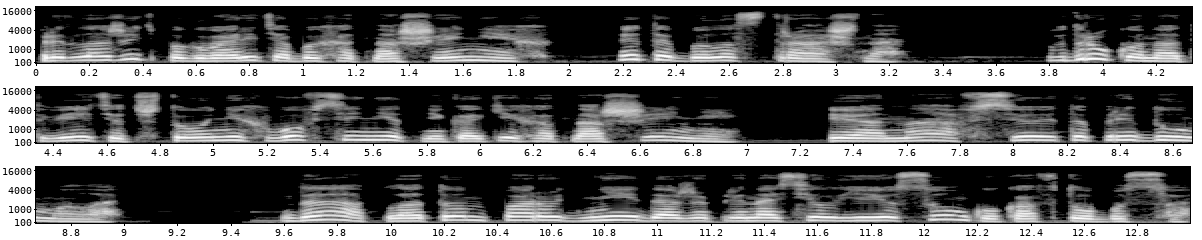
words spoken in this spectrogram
Предложить поговорить об их отношениях – это было страшно. Вдруг он ответит, что у них вовсе нет никаких отношений, и она все это придумала. Да, Платон пару дней даже приносил ее сумку к автобусу,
